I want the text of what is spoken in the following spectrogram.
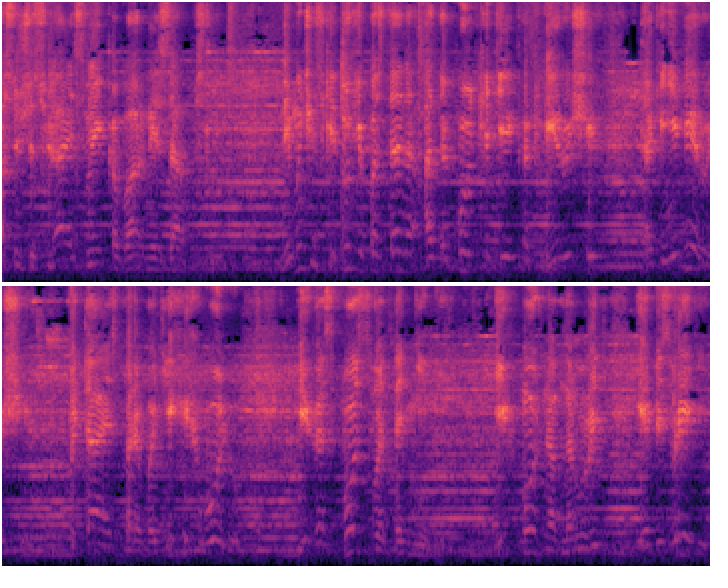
осуществляет свои коварные замыслы. Демонические духи постоянно атакуют людей, как верующих, так и неверующих, пытаясь поработить их волю и господствовать над ними. Их можно обнаружить и обезвредить,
